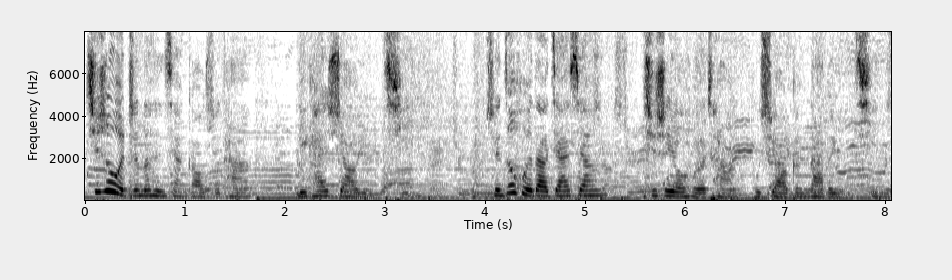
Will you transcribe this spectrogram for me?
其实我真的很想告诉他，离开需要勇气，选择回到家乡，其实又何尝不需要更大的勇气呢？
